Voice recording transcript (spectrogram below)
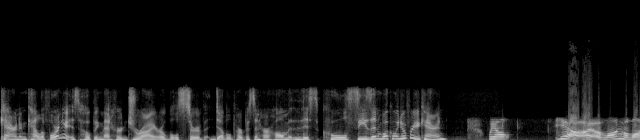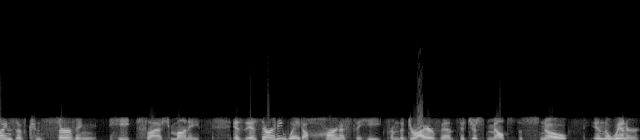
Karen in California is hoping that her dryer will serve double purpose in her home this cool season. What can we do for you, Karen? Well, yeah, I, along the lines of conserving heat slash money, is is there any way to harness the heat from the dryer vent that just melts the snow in the winter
